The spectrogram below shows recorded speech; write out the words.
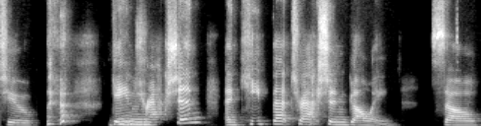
to gain mm-hmm. traction and keep that traction going. So,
